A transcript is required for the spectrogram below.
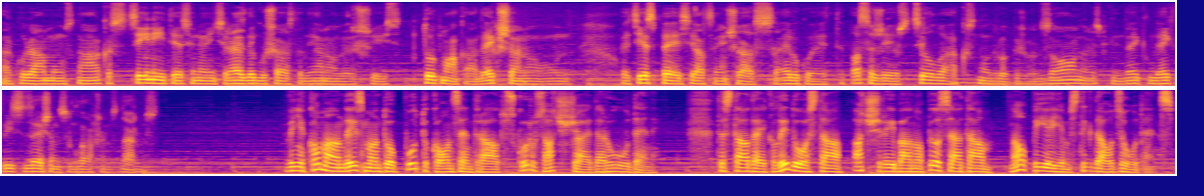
ar kurām mums nākas cīnīties. Ja viņas ir aizdegušās, tad jānovērš šīs turpmākā degšana pēc iespējas jācenšas evakuēt pasažierus, cilvēkus, nodrošināt zonu, respektīvi veikt visas dzēšanas un glābšanas darbus. Viņa komanda izmanto putu koncentrātus, kurus atšķaida ar ūdeni. Tas tādēļ, ka lidostā, atšķirībā no pilsētām, nav pieejams tik daudz ūdens.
